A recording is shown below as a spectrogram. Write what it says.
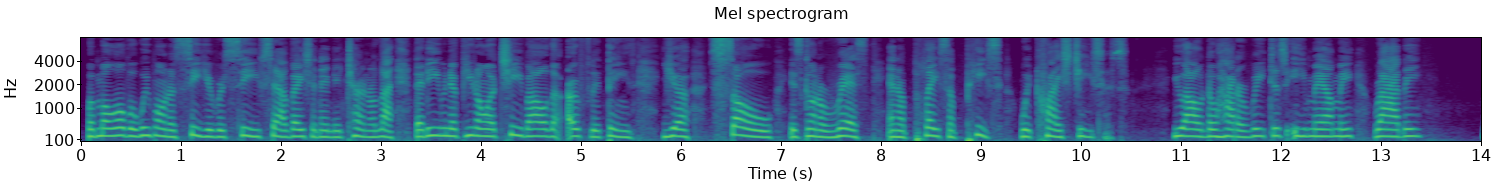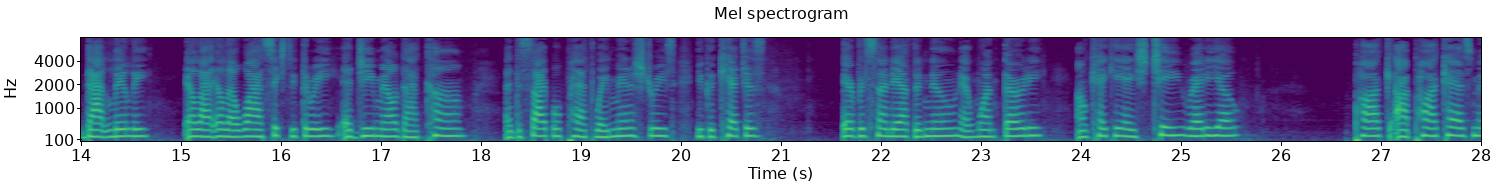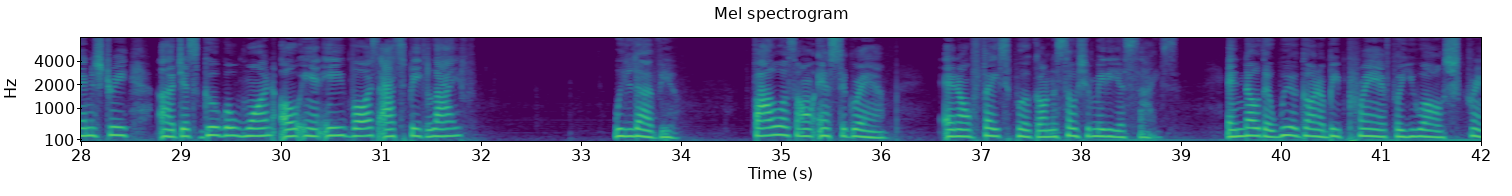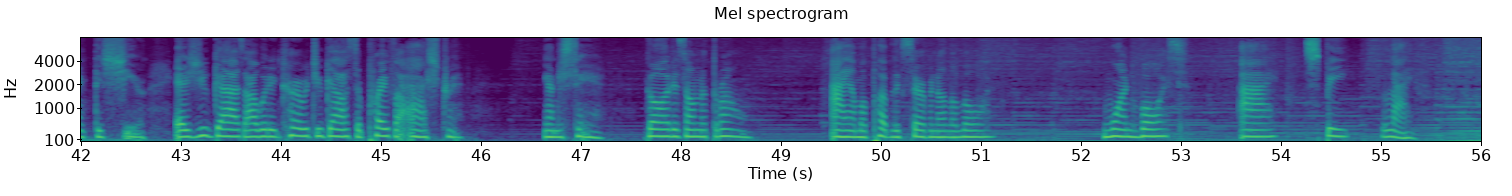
But moreover, we want to see you receive salvation and eternal life. That even if you don't achieve all the earthly things, your soul is going to rest in a place of peace with Christ Jesus. You all know how to reach us. Email me, Robbie.lilly, L-I-L-L-Y 63 at gmail.com. At Disciple Pathway Ministries. You could catch us every Sunday afternoon at 1.30 on KKHT Radio pod, our podcast ministry. Uh, just Google one O N E voice. I speak life. We love you. Follow us on Instagram and on Facebook on the social media sites. And know that we're going to be praying for you all strength this year. As you guys, I would encourage you guys to pray for our strength. You understand? God is on the throne. I am a public servant of the Lord. One voice, I speak life.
